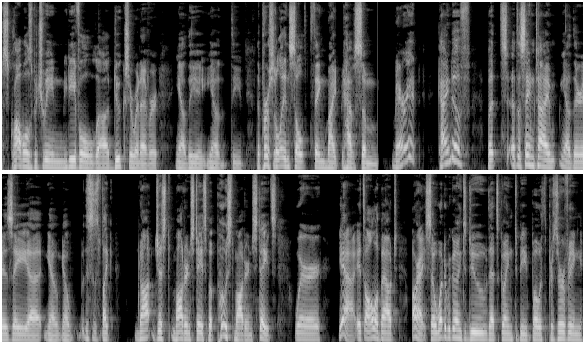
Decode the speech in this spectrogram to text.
squabbles between medieval uh, dukes or whatever, you know, the you know the the personal insult thing might have some merit, kind of. But at the same time, you know, there is a uh, you know you know this is like not just modern states, but postmodern states where, yeah, it's all about, all right, so what are we going to do that's going to be both preserving,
